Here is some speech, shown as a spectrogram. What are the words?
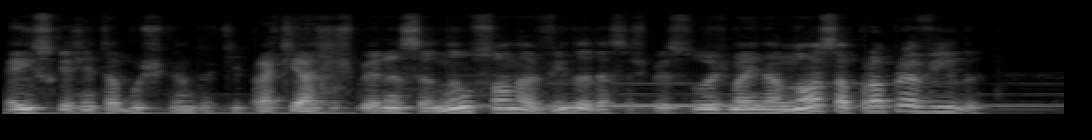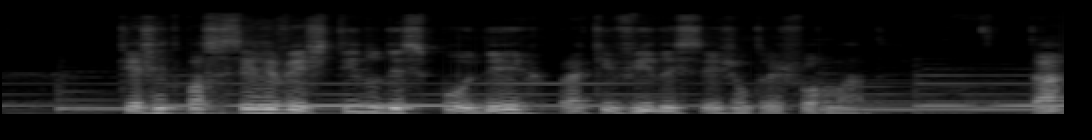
É isso que a gente está buscando aqui, para que haja esperança não só na vida dessas pessoas, mas na nossa própria vida. Que a gente possa ser revestido desse poder para que vidas sejam transformadas. Tá?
